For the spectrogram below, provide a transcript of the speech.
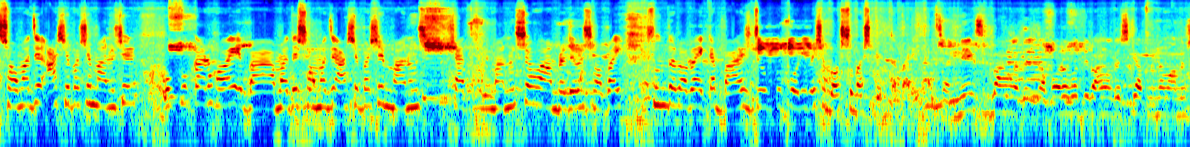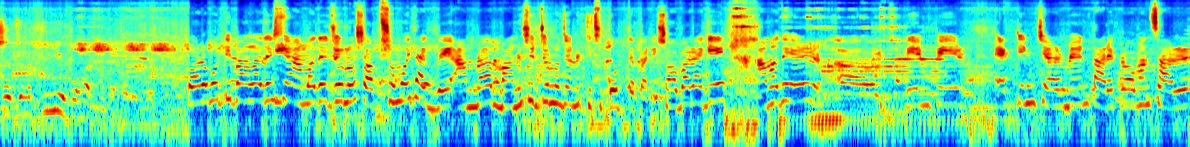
সমাজের আশেপাশে মানুষের উপকার হয় বা আমাদের সমাজের আশেপাশের মানুষ সাথে- মানুষ সহ আমরা যেন সবাই সুন্দরভাবে একটা বাসযোগ্য পরিবেশে বসবাস করতে পারি। আচ্ছা নেক্সট বাংলাদেশ বা পরবর্তী বাংলাদেশকে আপনারা মানুষের জন্য কি উপহার দিবেন? পরবর্তী বাংলাদেশে আমাদের জন্য সব সময় থাকবে আমরা মানুষের জন্য যেন কিছু করতে পারি। সবার আগে আমাদের বিএনপির অ্যাক্টিং চেয়ারম্যান তারেক রহমান স্যারের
